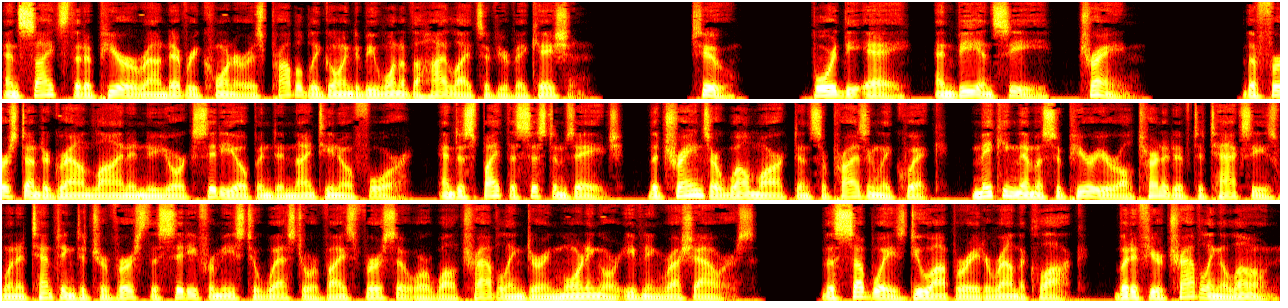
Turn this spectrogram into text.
and sights that appear around every corner is probably going to be one of the highlights of your vacation. 2. Board the A, and B and C, train. The first underground line in New York City opened in 1904, and despite the system's age, the trains are well marked and surprisingly quick, making them a superior alternative to taxis when attempting to traverse the city from east to west or vice versa or while traveling during morning or evening rush hours. The subways do operate around the clock, but if you're traveling alone,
